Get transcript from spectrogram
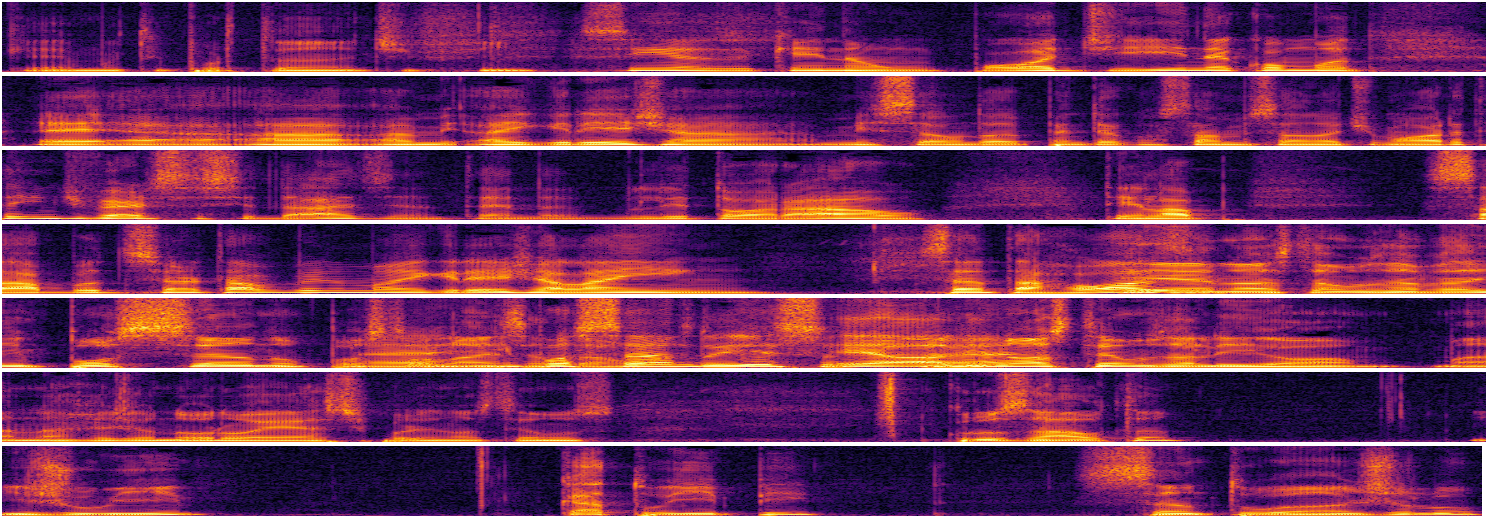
Que é muito importante, enfim. Sim, quem não pode ir, né? Como é, a, a, a igreja, a missão da Pentecostal, a missão da última hora, tem em diversas cidades, né? tem no litoral, tem lá. Sábado, o senhor estava vendo uma igreja lá em Santa Rosa? É, nós estamos, na verdade, empossando o pastor É, lá em Santa Rosa. isso. É, ali né? nós temos ali, ó, na região noroeste, por exemplo, nós temos Cruz Alta, Ijuí, Catuípe, Santo Ângelo,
